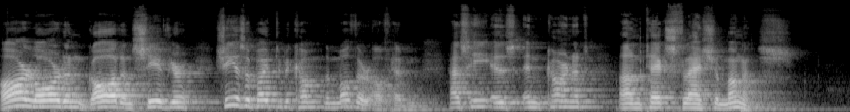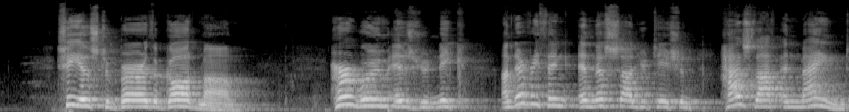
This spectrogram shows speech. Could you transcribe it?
Our Lord and God and Saviour she is about to become the mother of him as he is incarnate and takes flesh among us. She is to bear the God man. Her womb is unique, and everything in this salutation has that in mind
